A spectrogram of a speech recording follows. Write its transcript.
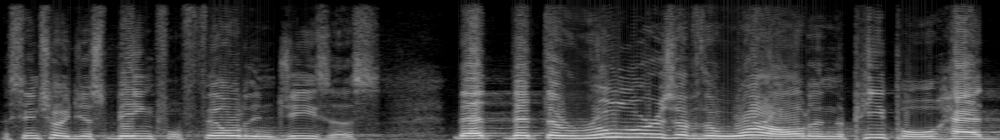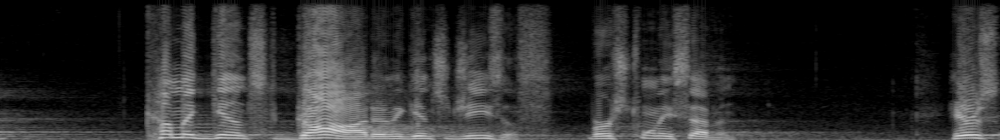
essentially just being fulfilled in Jesus. That, that the rulers of the world and the people had come against God and against Jesus. Verse 27. Here's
